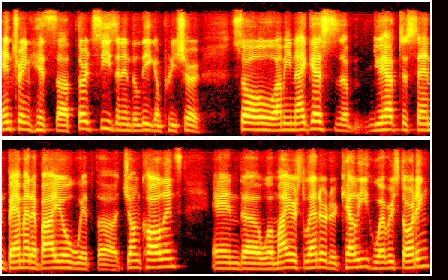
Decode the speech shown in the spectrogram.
entering his uh, third season in the league. I'm pretty sure. So I mean, I guess uh, you have to send Bam Adebayo with uh, John Collins and uh, well Meyers Leonard or Kelly, whoever's starting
